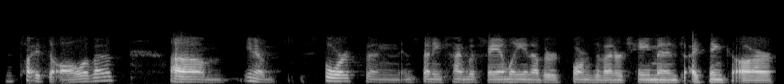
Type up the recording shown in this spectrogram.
applies to all of us. Sports and, and spending time with family and other forms of entertainment, I think are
